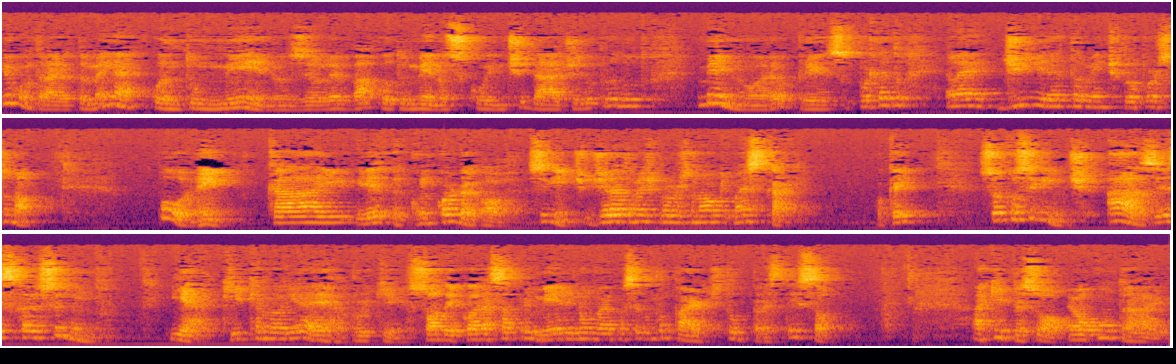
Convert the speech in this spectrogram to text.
E o contrário também é, quanto menos eu levar, quanto menos quantidade do produto, menor é o preço. Portanto, ela é diretamente proporcional. Porém, cai, concorda? Ó, seguinte, diretamente proporcional é o que mais cai, ok? Só que é o seguinte, às vezes cai o segundo. E é aqui que a maioria erra, porque só decora essa primeira e não vai para a segunda parte. Então, presta atenção. Aqui, pessoal, é o contrário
